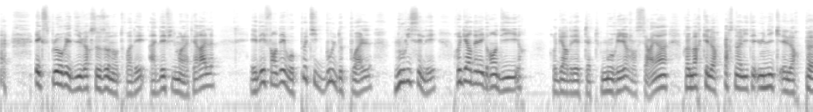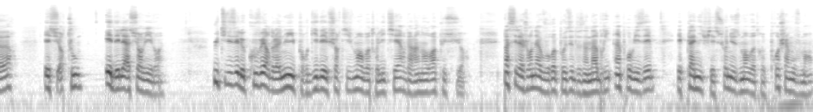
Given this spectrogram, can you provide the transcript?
Explorez diverses zones en 3D à défilement latéral et défendez vos petites boules de poils, nourrissez-les, regardez-les grandir, regardez-les peut-être mourir, j'en sais rien, remarquez leur personnalité unique et leur peur, et surtout, aidez-les à survivre. Utilisez le couvert de la nuit pour guider furtivement votre litière vers un endroit plus sûr. Passez la journée à vous reposer dans un abri improvisé et planifiez soigneusement votre prochain mouvement,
